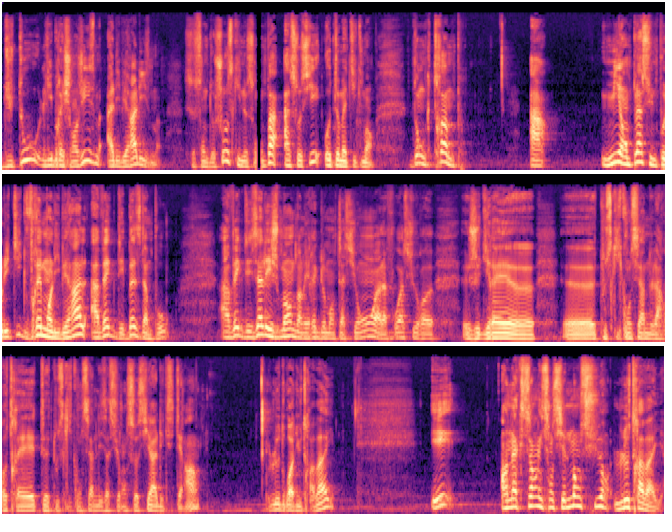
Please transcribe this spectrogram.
du tout libre-échangisme à libéralisme. Ce sont deux choses qui ne sont pas associées automatiquement. Donc Trump a mis en place une politique vraiment libérale avec des baisses d'impôts, avec des allègements dans les réglementations, à la fois sur, euh, je dirais, euh, euh, tout ce qui concerne la retraite, tout ce qui concerne les assurances sociales, etc., le droit du travail, et en accent essentiellement sur le travail,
